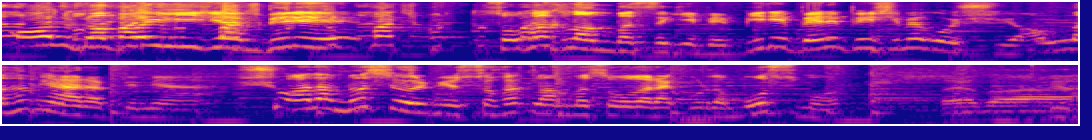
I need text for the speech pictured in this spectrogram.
Abi kafayı yiyeceğim. Biri sokak lambası gibi. Biri benim peşime koşuyor. Allah'ım ya Rabbim ya. Şu adam nasıl ölmüyor sokak lambası olarak burada mosmor? Merhaba.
